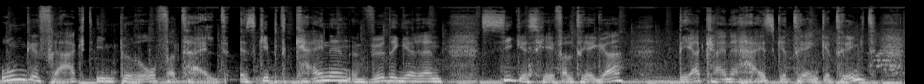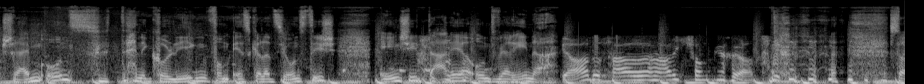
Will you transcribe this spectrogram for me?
ungefragt im Büro verteilt. Es gibt keinen würdigeren Siegesheferlträger, der keine Heißgetränke trinkt, schreiben uns deine Kollegen vom Eskalationstisch Angie, Daria und Verena. Ja, das habe hab ich schon gehört. So,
